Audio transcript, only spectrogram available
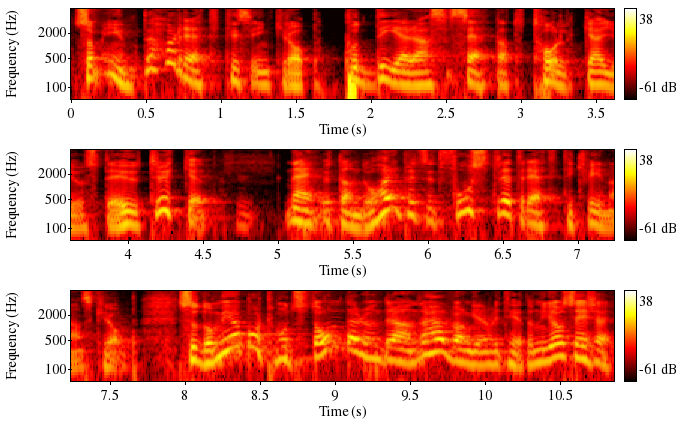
som inte har rätt till sin kropp på deras sätt att tolka just det uttrycket. Nej, utan då har plötsligt fostret rätt till kvinnans kropp. Så de är abortmotståndare under andra halvan av graviditeten. Och jag säger så här,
